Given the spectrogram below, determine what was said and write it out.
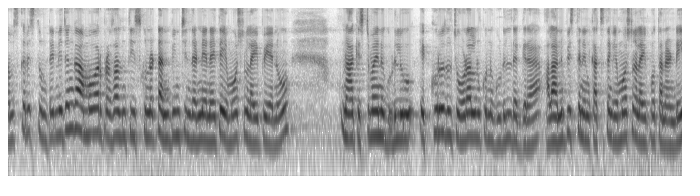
నమస్కరిస్తుంటే నిజంగా అమ్మవారు ప్రసాదం తీసుకున్నట్టు అనిపించిందండి. నేనైతే ఎమోషనల్ అయిపోయాను. నాకు ఇష్టమైన గుడులు ఎక్కువ రోజులు చూడాలనుకున్న గుడుల దగ్గర అలా అనిపిస్తే నేను ఖచ్చితంగా ఎమోషనల్ అయిపోతానండి.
